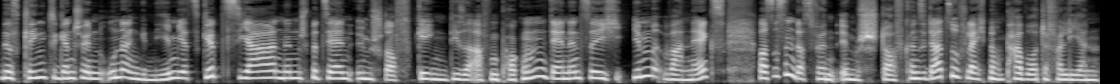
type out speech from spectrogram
Das klingt ganz schön unangenehm. Jetzt gibt es ja einen speziellen Impfstoff gegen diese Affenpocken. Der nennt sich Imvanex. Was ist denn das für ein Impfstoff? Können Sie dazu vielleicht noch ein paar Worte verlieren?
